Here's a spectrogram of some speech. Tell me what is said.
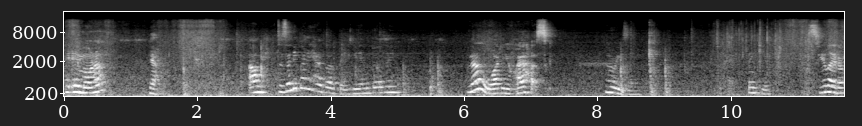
Hey, hey Mona. Yeah. Um, does anybody have a baby in the building? No, why do you ask? No reason. Okay. Thank you. See you later.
